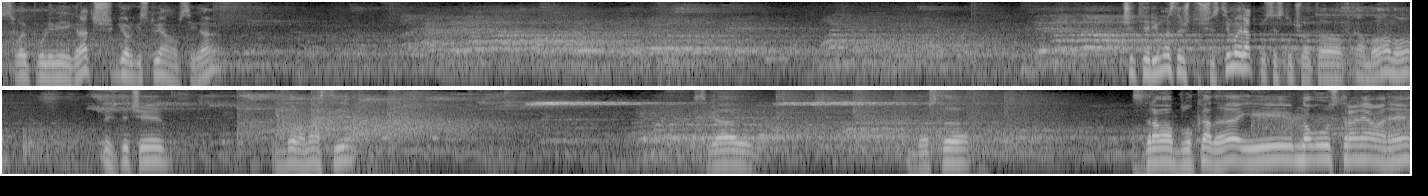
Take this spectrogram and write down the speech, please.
свой полеви играч. Георги Стоянов сега. Четирима срещу шестима. Рядко се случва в хамбала, но виждате, че Бора Насти сега доста здрава блокада и много отстраняване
